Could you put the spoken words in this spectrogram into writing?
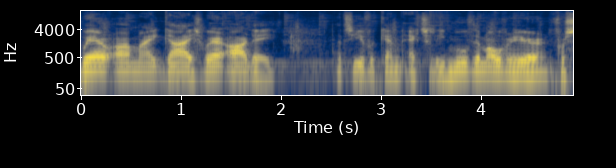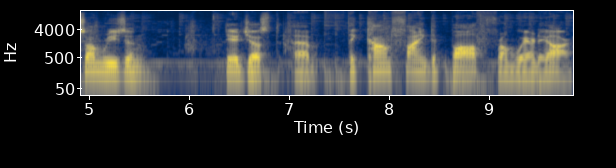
Where are my guys? Where are they? Let's see if we can actually move them over here. For some reason, they're just, um, they can't find the path from where they are.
